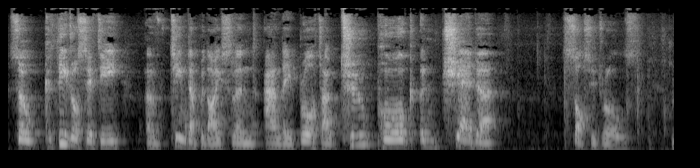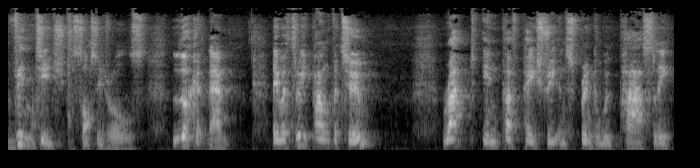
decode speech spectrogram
So, Cathedral City have teamed up with Iceland and they brought out two pork and cheddar sausage rolls. Vintage sausage rolls. Look at them. They were £3 for two, wrapped in puff pastry and sprinkled with parsley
